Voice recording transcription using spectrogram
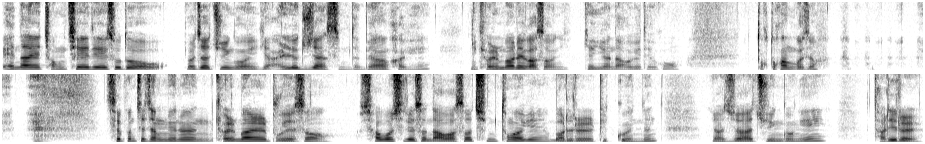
애나의 정체에 대해서도 여자 주인공에게 알려주지 않습니다. 명확하게 결말에 가서 얘기가 나오게 되고 똑똑한 거죠. 세 번째 장면은 결말부에서 샤워실에서 나와서 침통하게 머리를 빗고 있는 여자 주인공의 다리를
